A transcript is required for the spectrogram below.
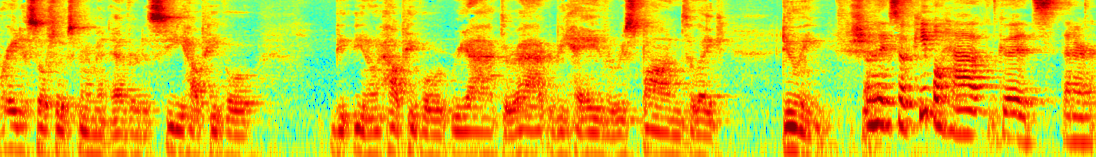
greatest social experiment ever to see how people, be, you know, how people react or act or behave or respond to like doing shit. Okay, so people have goods that are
